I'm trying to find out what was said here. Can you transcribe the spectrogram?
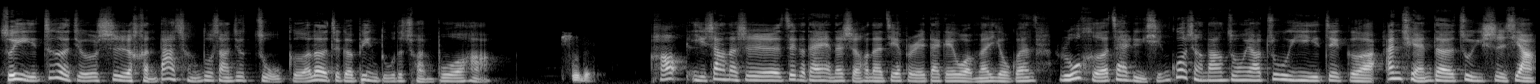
所以这就是很大程度上就阻隔了这个。病毒的传播，哈，是的。好，以上呢是这个单元的时候呢，Jeffrey 带给我们有关如何在旅行过程当中要注意这个安全的注意事项。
